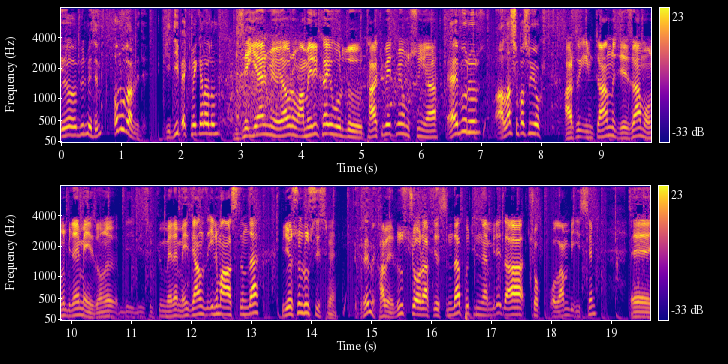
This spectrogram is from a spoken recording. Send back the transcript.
Yo bilmedim. O mu var dedi. Gidip ekmek alalım. Bize gelmiyor yavrum Amerika'yı vurdu. Takip etmiyor musun ya? E vurur. Allah supası yok. Artık imtihan mı ceza mı onu bilemeyiz. Onu bi- biz hüküm veremeyiz. Yalnız irma aslında biliyorsun Rus ismi. Öyle mi? Tabii Rus coğrafyasında Putin'den bile daha çok olan bir isim. Ee,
